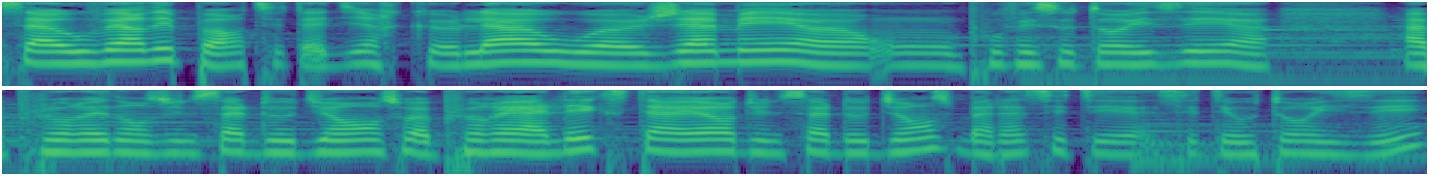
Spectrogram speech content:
ça a ouvert des portes. C'est-à-dire que là où jamais on pouvait s'autoriser à à pleurer dans une salle d'audience ou à pleurer à l'extérieur d'une salle d'audience, bah là c'était autorisé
